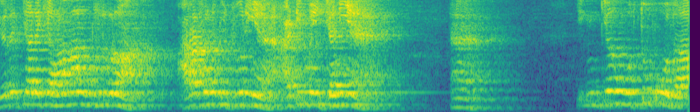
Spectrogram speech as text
சிறைச்சாலைக்கு அவனை கொடுத்துருக்குறான். அரசனுக்கு சூரியன் அடிமை சனியன் ஆ. இங்கே ஒத்து போதா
